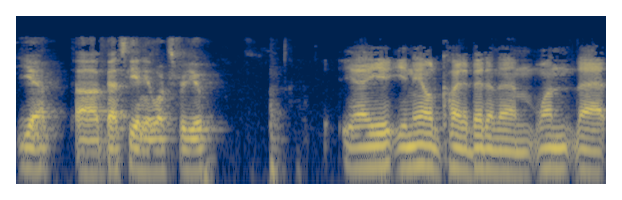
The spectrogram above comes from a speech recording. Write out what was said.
Yeah. Uh, Betzky, any looks for you? Yeah, you, you nailed quite a bit of them. One that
